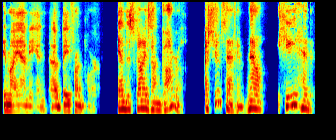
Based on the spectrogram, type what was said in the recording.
in Miami in uh, Bayfront Park. And this guy, Zangara, uh, shoots at him. Now, he had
